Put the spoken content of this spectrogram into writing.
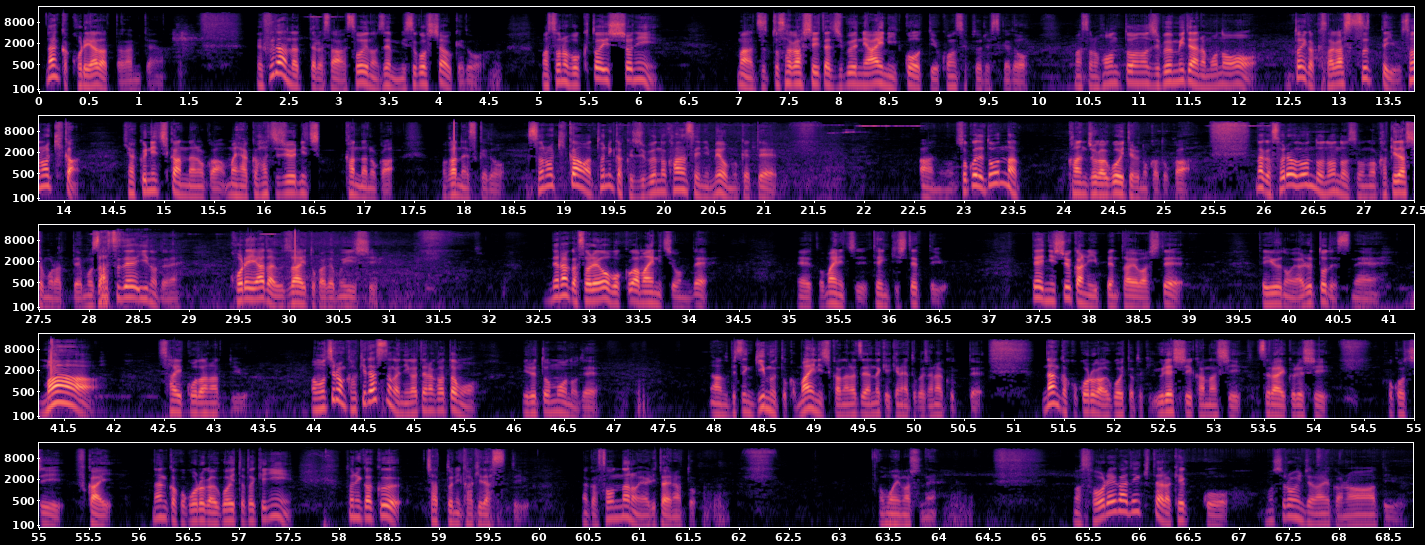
なんかこれ嫌だったな、みたいな。普段だったらさ、そういうの全部見過ごしちゃうけど、まあ、その僕と一緒に、まあずっと探していた自分に会いに行こうっていうコンセプトですけど、まあその本当の自分みたいなものを、とにかく探すっていう、その期間、100日間なのか、まあ180日間なのか、わかんないですけど、その期間はとにかく自分の感性に目を向けて、あの、そこでどんな感情が動いてるのかとか、なんかそれをどんどんどんどんその書き出してもらって、もう雑でいいのでね、これやだ、うざいとかでもいいし、で、なんかそれを僕は毎日読んで、えっ、ー、と、毎日転記してっていう。で、2週間に一遍対話して、っていうのをやるとですね、まあ、最高だなっていう。まあ、もちろん書き出すのが苦手な方もいると思うので、あの別に義務とか毎日必ずやんなきゃいけないとかじゃなくって、なんか心が動いた時、嬉しい、悲しい、辛い、苦しい、心地いい、不快、なんか心が動いた時に、とにかくチャットに書き出すっていう。なんかそんなのをやりたいなと思いますね。まあ、それができたら結構面白いんじゃないかなっていう。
